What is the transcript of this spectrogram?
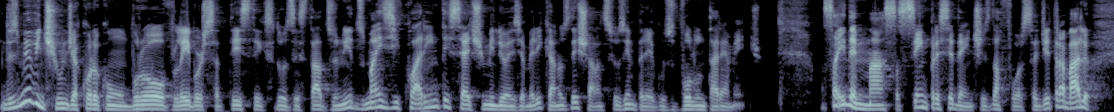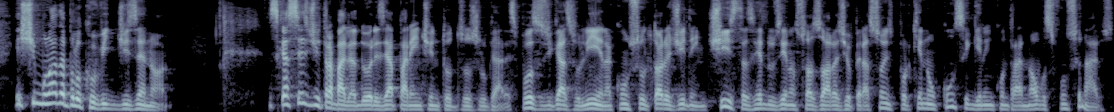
Em 2021, de acordo com o Bureau of Labor Statistics dos Estados Unidos, mais de 47 milhões de americanos deixaram seus empregos voluntariamente. Uma saída em massa sem precedentes da força de trabalho, estimulada pelo Covid-19. A escassez de trabalhadores é aparente em todos os lugares. Postos de gasolina, consultórios de dentistas reduziram suas horas de operações porque não conseguiram encontrar novos funcionários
